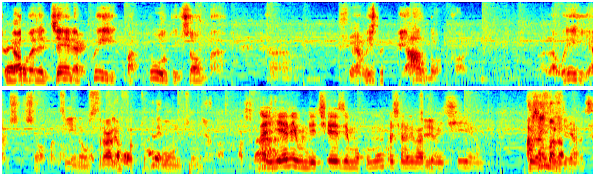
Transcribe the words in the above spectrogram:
delle robe del genere. Qui, battuti, insomma. Uh, sì. Abbiamo visto il Albon con la Williams, insomma. Sì, in Australia ha fatto un punto. Eh, ieri undicesimo, comunque ci è arrivato sì. vicino. Ah sì, ma Williams.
